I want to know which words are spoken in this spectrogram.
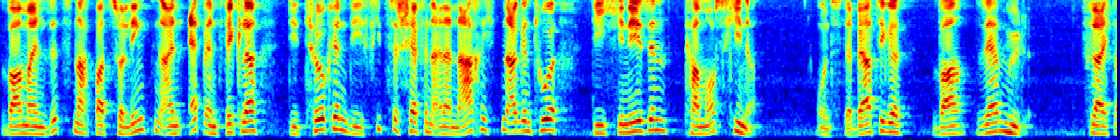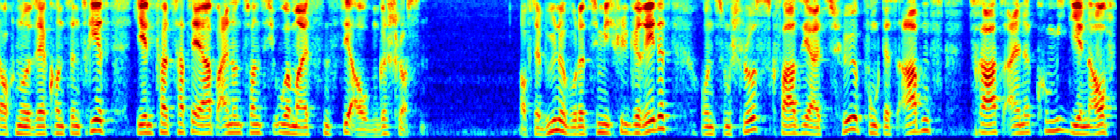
war mein Sitznachbar zur Linken ein App-Entwickler, die Türkin die Vizechefin einer Nachrichtenagentur, die Chinesin kam aus China. Und der Bärtige war sehr müde. Vielleicht auch nur sehr konzentriert, jedenfalls hatte er ab 21 Uhr meistens die Augen geschlossen. Auf der Bühne wurde ziemlich viel geredet und zum Schluss, quasi als Höhepunkt des Abends, trat eine Comedian auf,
